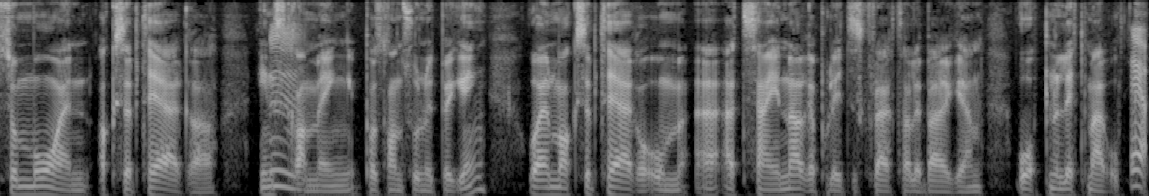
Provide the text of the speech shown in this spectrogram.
så må en akseptere innstramming Mm. på strandsoneutbygging, og en må akseptere om eh, et senere politisk flertall i Bergen åpner litt mer opp. Ja.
